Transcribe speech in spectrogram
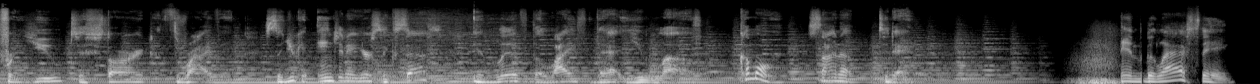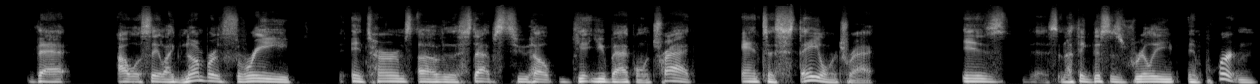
for you to start thriving so you can engineer your success and live the life that you love. Come on, sign up today. And the last thing that I will say, like number three, in terms of the steps to help get you back on track and to stay on track, is this. And I think this is really important.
